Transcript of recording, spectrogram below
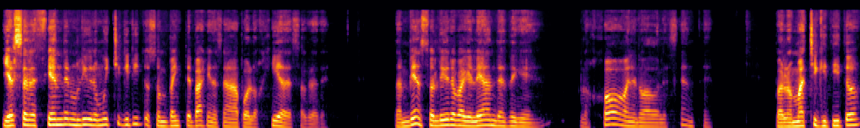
Y él se defiende en un libro muy chiquitito, son 20 páginas, se llama Apología de Sócrates. También son libros para que lean desde que los jóvenes, los adolescentes. Para los más chiquititos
